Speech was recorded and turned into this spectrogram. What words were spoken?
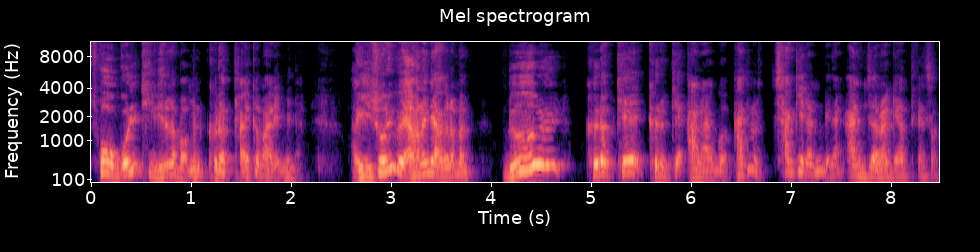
속을 뒤질러 보면 그렇다. 그 말입니다. 아, 이 소리 왜 하느냐? 그러면 늘 그렇게 그렇게 안 하고 아주 자기는 그냥 안전하게 어떻게 해서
